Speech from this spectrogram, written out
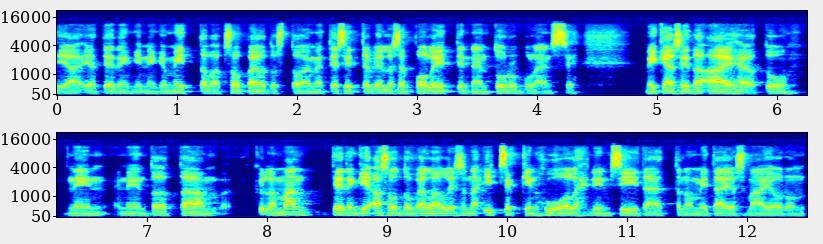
ja, ja tietenkin niin mittavat sopeutustoimet ja sitten vielä se poliittinen turbulenssi, mikä siitä aiheutuu, niin, niin tota, kyllä mä tietenkin asuntovelallisena itsekin huolehdin siitä, että no mitä jos mä joudun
